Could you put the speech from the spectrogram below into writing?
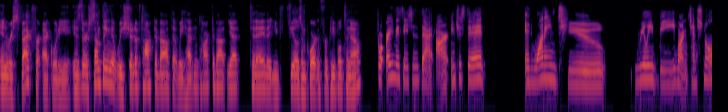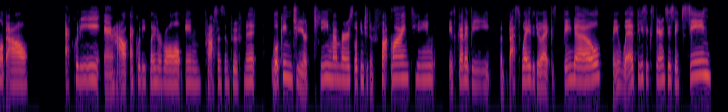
in respect for equity is there something that we should have talked about that we hadn't talked about yet today that you feel is important for people to know? For organizations that are interested in wanting to really be more intentional about equity and how equity plays a role in process improvement. Looking to your team members, looking to the frontline team is going to be the best way to do it because they know they live these experiences, they've seen,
